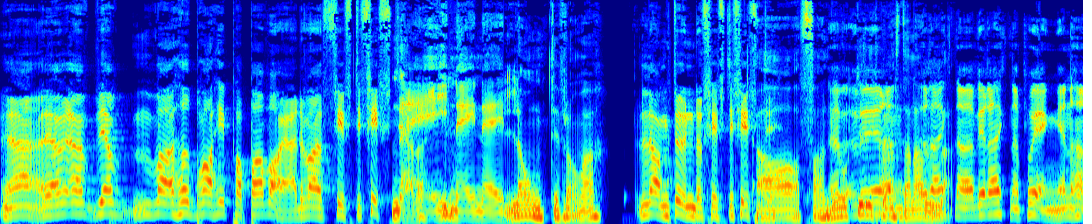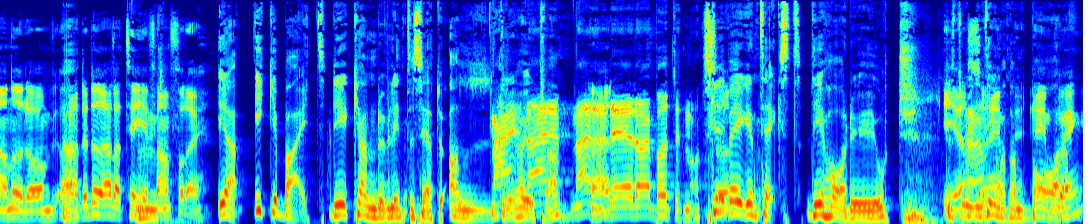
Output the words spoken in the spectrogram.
Ja, jag, jag, jag, var, hur bra hiphoppare var jag? Det var 50-50 eller? Nej, nej, nej. Långt ifrån va? Långt under 50-50. Ja, fan. Du åkte dit på nästan alla. Räknar, vi räknar poängen här nu då. Om- Hade du alla tio Mm. framför dig? Ja, icke-bite. Det kan du väl inte säga att du aldrig Nej, har nej, gjort va? nej, nej, Nej. det, det har jag brutit mot. Skriva egen text. Det har du ju gjort. Det Ja, står så ingenting om att en, man en bara... poäng,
